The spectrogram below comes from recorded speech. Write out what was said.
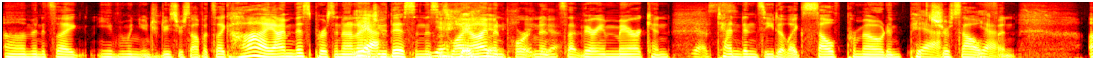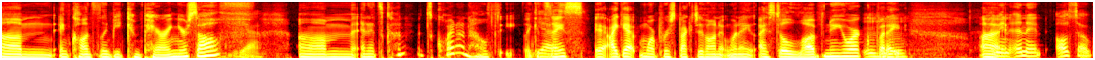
Um, and it's like even when you introduce yourself, it's like, "Hi, I'm this person, and Yeah. I do this, and this is why I'm important." And yeah. it's that very American Yes. tendency to like self promote and pitch Yeah, yourself yeah. and um and constantly be comparing yourself. Yeah. Um, and it's kind of it's quite unhealthy. Like it's Yes. nice. I get more perspective on it when I I still love New York, but I. Mhm. Uh, I mean, and it also,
